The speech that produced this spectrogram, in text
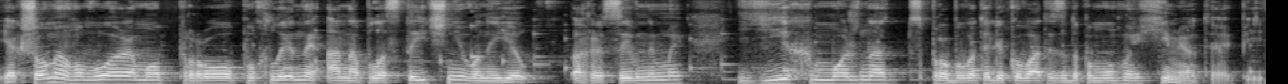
Якщо ми говоримо про пухлини анапластичні, вони є агресивними, їх можна спробувати лікувати за допомогою хіміотерапії.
